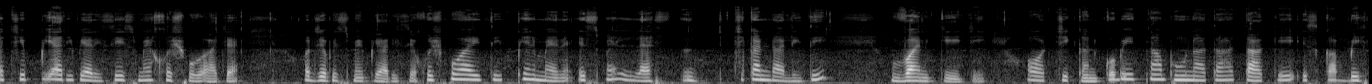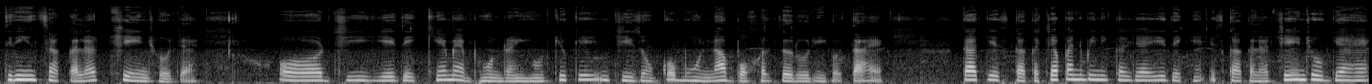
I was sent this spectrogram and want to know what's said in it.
अच्छी प्यारी प्यारी सी इसमें खुशबू आ जाए। और जब इसमें प्यारी से खुशबू आई थी, फिर मैंने इसमें लस चिकन डाली थी, वन के जी और चिकन को भी इतना भूना था ताकि इसका बेहतरीन सा कलर चेंज हो जाए। और जी, ये देखिए मैं भून रही हूँ क्योंकि इन चीज़ों को भूनना बहुत ज़रूरी होता है ताकि इसका कच्चापन भी निकल जाए। ये देखें, इसका कलर चेंज हो गया है।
